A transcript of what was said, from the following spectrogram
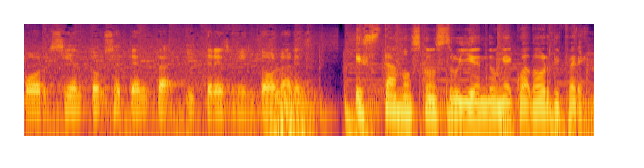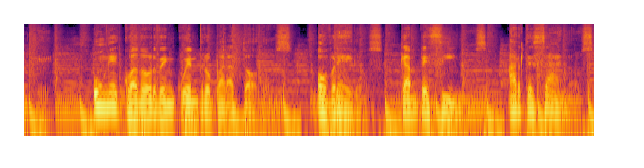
por 173 mil dólares. Estamos construyendo un Ecuador diferente, un Ecuador de encuentro para todos, obreros, campesinos, artesanos,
